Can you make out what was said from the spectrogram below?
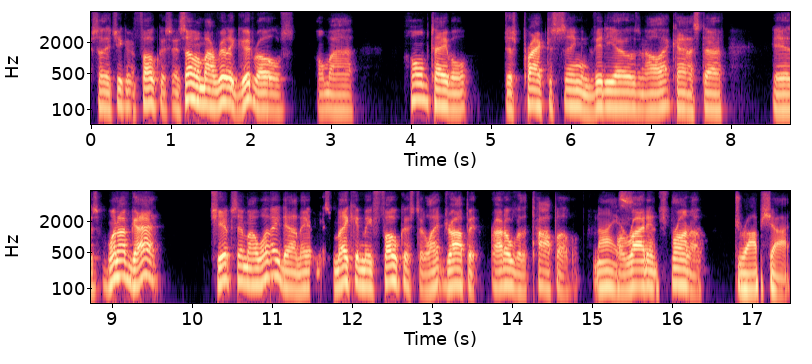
so that you can focus. And some of my really good rolls on my home table, just practicing and videos and all that kind of stuff, is when I've got chips in my way down there, it's making me focus to like drop it right over the top of them Nice. or right in front of them. Drop shot.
